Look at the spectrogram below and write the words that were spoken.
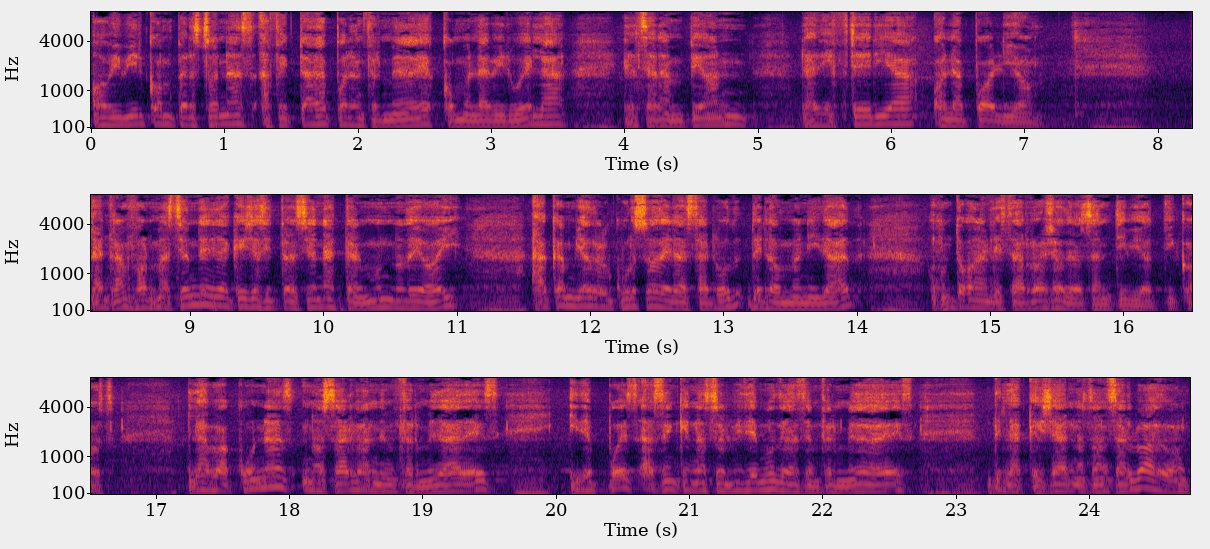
o vivir con personas afectadas por enfermedades como la viruela, el sarampión, la difteria o la polio. La transformación desde aquella situación hasta el mundo de hoy ha cambiado el curso de la salud de la humanidad junto con el desarrollo de los antibióticos. Las vacunas nos salvan de enfermedades y después hacen que nos olvidemos de las enfermedades de las que ya nos han salvado.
